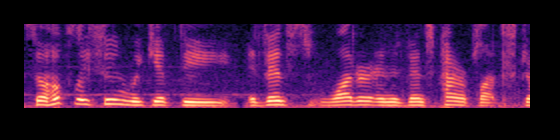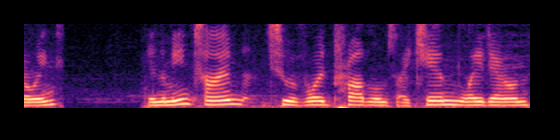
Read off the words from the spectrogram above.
so hopefully soon we get the advanced water and advanced power plots going. In the meantime, to avoid problems, I can lay down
